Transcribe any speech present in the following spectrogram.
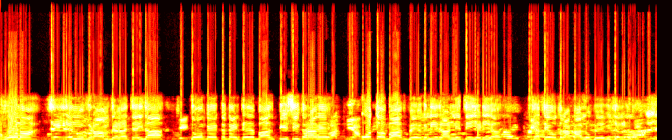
ਹੁਣ ਇਹ- ਇਹਨੂੰ ਵਿਰਾਮ ਦੇਣਾ ਚਾਹੀਦਾ। ਕਿਉਂਕਿ ਇੱਕ ਘੰਟੇ ਦੇ ਬਾਅਦ ਪੀਸੀ ਕਰਾਂਗੇ ਉਸ ਤੋਂ ਬਾਅਦ ਫੇਰ ਅਗਲੀ ਰਣਨੀਤੀ ਜਿਹੜੀ ਆ ਜਿੱਥੇ ਉਧਰਾਂ ਕੱਲ ਨੂੰ ਫੇਰ ਵੀ ਚੱਲਣਗੇ।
